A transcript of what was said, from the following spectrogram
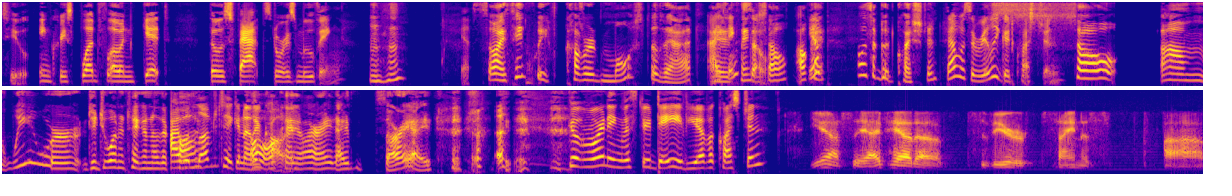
to increase blood flow and get those fat stores moving. Mm-hmm. Yes. So I think we've covered most of that. I think so. Okay. Yep. That was a good question. That was a really good question. So, um, we were. Did you want to take another call? I would love to take another oh, caller. okay. All right. I'm sorry. I. Good morning, Mr. Dave. You have a question? Yeah, say I've had a severe sinus uh,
